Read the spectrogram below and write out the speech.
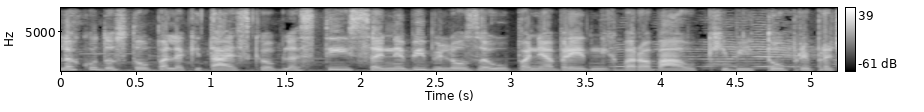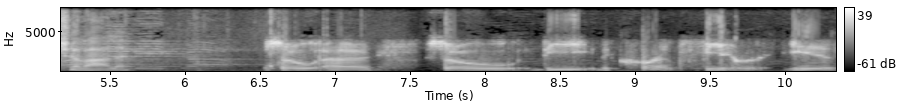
lahko dostopale kitajske oblasti, saj ne bi bilo zaupanja vrednih varoval, ki bi to preprečevale. So, uh... So the, the current fear is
